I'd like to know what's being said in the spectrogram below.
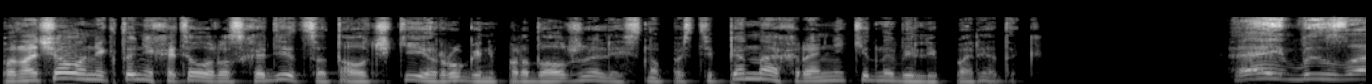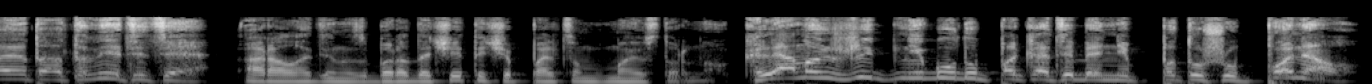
Поначалу никто не хотел расходиться, толчки и ругань продолжались, но постепенно охранники навели порядок. «Эй, вы за это ответите!» — орал один из бородачей, тыча пальцем в мою сторону. «Клянусь, жить не буду, пока тебя не потушу, понял?»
